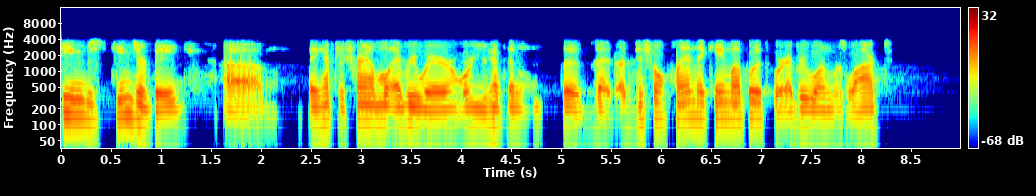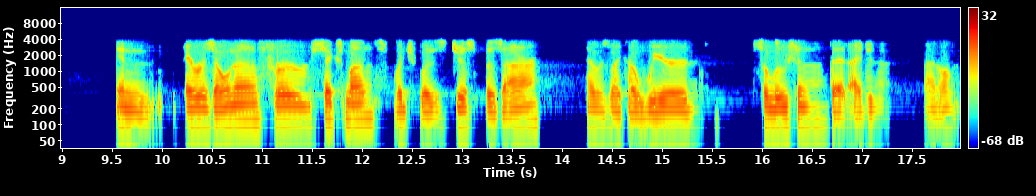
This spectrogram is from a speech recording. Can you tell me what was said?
Teams teams are big. Um, they have to travel everywhere, or you have them. The that initial plan they came up with, where everyone was locked in Arizona for six months, which was just bizarre. That was like a weird solution that I didn't. I don't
